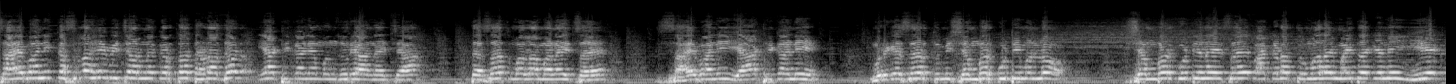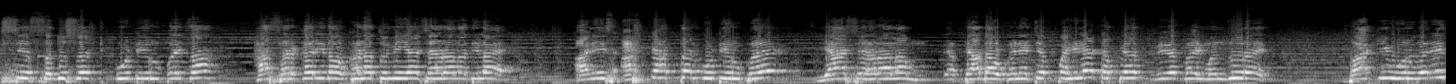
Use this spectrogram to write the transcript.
साहेबांनी कसलाही विचार न करता धडाधड या ठिकाणी मंजुऱ्या आणायच्या. तसंच मला म्हणायचंय साहेबांनी या ठिकाणी मुरगे सर तुम्ही शंभर कोटी म्हणलो. शंभर कोटी नाही साहेब आकडा तुम्हालाही माहीत आहे की नाही? एकशे सदुसष्ट कोटी रुपयाचा हा सरकारी दवाखाना तुम्ही या शहराला दिलाय. आणि अठ्याहत्तर कोटी रुपये या शहराला त्या दवाखान्याचे पहिल्या टप्प्यात विवेकभाई मंजूर आहेत. बाकी उर्वरित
